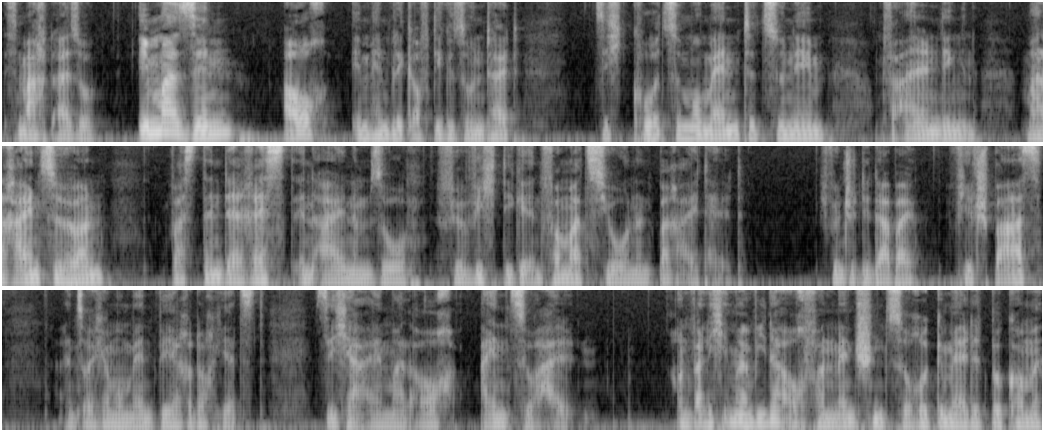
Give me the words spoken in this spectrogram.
Es macht also immer Sinn, auch im Hinblick auf die Gesundheit, sich kurze Momente zu nehmen und vor allen Dingen mal reinzuhören, was denn der Rest in einem so für wichtige Informationen bereithält. Ich wünsche dir dabei viel Spaß. Ein solcher Moment wäre doch jetzt sicher einmal auch einzuhalten. Und weil ich immer wieder auch von Menschen zurückgemeldet bekomme,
